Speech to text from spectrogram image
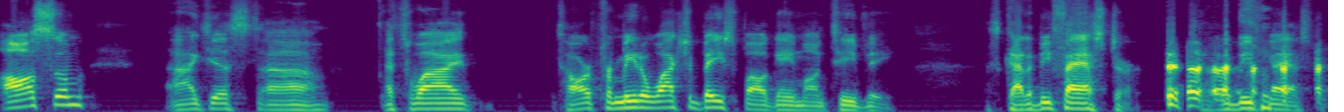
awesome. I just uh that's why it's hard for me to watch a baseball game on TV. It's got to be faster. Be faster.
